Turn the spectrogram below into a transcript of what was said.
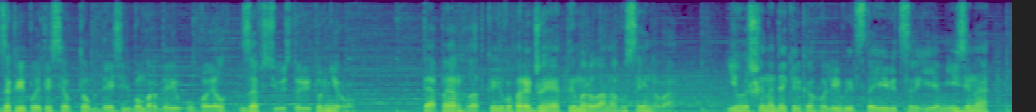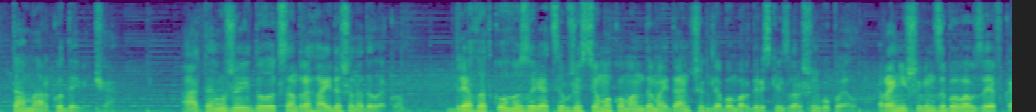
закріпитися в топ-10 бомбардирів УПЛ за всю історію турніру. Тепер гладкий випереджає Тимирлана Гусейнова і лише на декілька голів відстає від Сергія Мізіна та Марко Девіча. А там вже й до Олександра Гайдаша недалеко. Для гладкого зоря це вже сьома команда майданчик для бомбардирських звершень в УПЛ. Раніше він забивав за ФК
